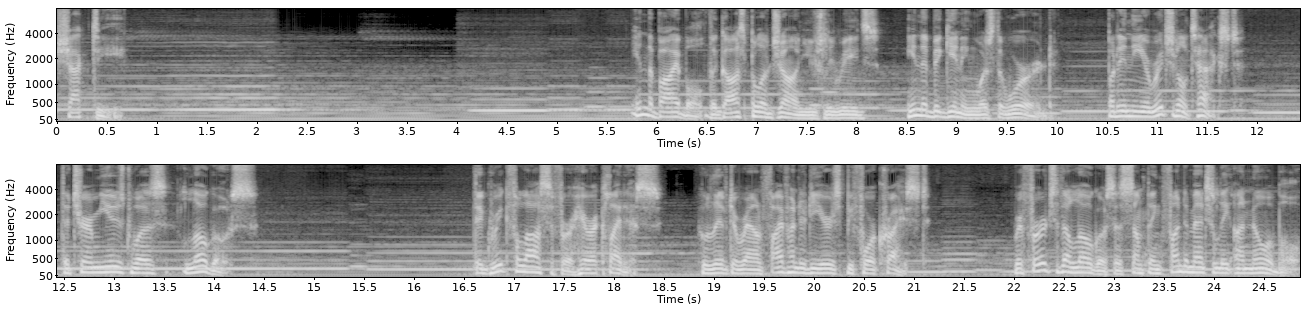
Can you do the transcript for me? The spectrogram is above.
Shakti. In the Bible, the Gospel of John usually reads, In the beginning was the Word, but in the original text, the term used was logos. The Greek philosopher Heraclitus, who lived around 500 years before Christ, referred to the logos as something fundamentally unknowable,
